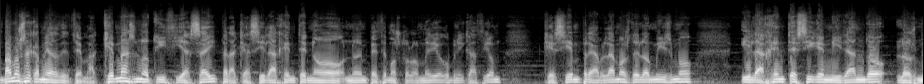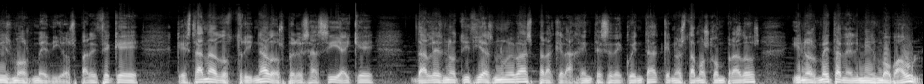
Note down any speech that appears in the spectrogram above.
Vamos a cambiar de tema. ¿Qué más noticias hay para que así la gente no, no empecemos con los medios de comunicación, que siempre hablamos de lo mismo y la gente sigue mirando los mismos medios? Parece que, que están adoctrinados, pero es así. Hay que darles noticias nuevas para que la gente se dé cuenta que no estamos comprados y nos metan en el mismo baúl.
